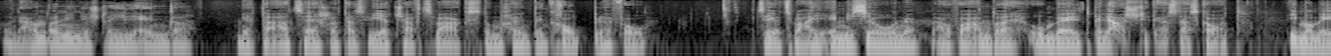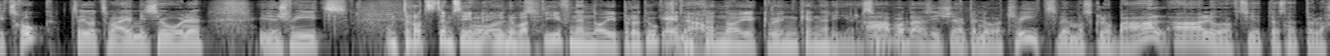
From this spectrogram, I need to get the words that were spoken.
und anderen Industrieländern wir tatsächlich das Wirtschaftswachstum können koppeln von CO2-Emissionen, auch von anderen Umweltbelastungen. Also das geht immer mehr zurück, CO2-Emissionen in der Schweiz. Und trotzdem sind wir und innovativ und haben neue Produkte genau. und können neue Gewinne generieren. So. Aber das ist eben nur die Schweiz. Wenn man es global anschaut, sieht das natürlich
